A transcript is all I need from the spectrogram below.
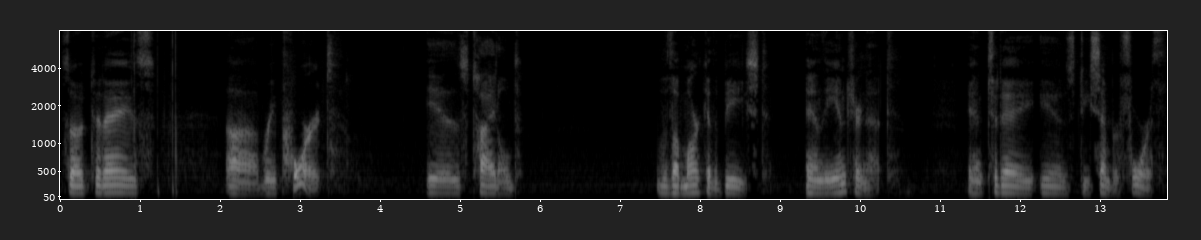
So today's uh, report is titled The Mark of the Beast and the Internet. And today is December 4th,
